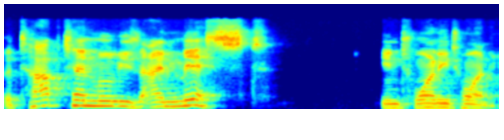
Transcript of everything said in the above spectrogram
the top 10 movies I missed in 2020.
